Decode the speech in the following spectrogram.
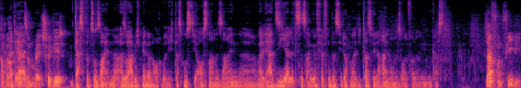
aber wenn es um Rachel geht. Das wird so sein, ne? Also habe ich mir dann auch überlegt, das muss die Ausnahme sein, äh, weil er hat sie ja letztens angepfiffen, dass sie doch mal die Tasse wieder reinholen soll von irgendeinem Gast. Ja, von Phoebe,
